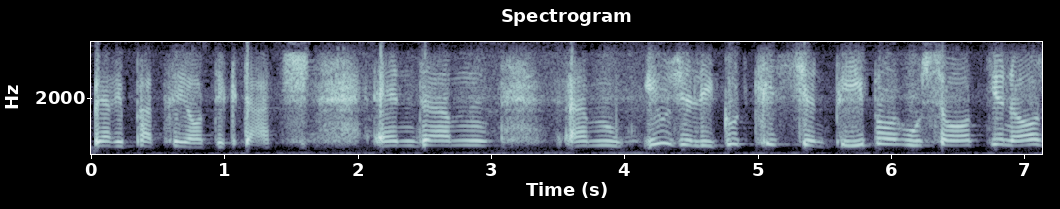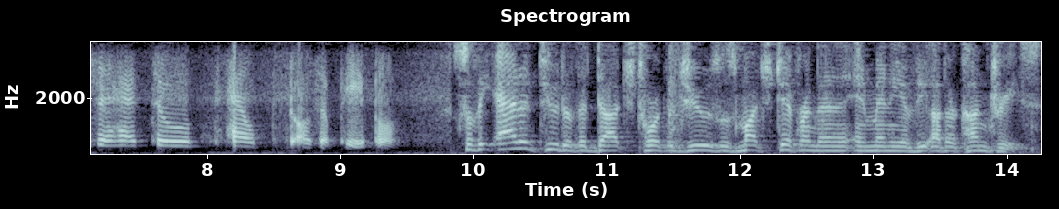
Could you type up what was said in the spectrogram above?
very patriotic Dutch, and um, um, usually good Christian people who thought, you know, they had to help other people. So the attitude of the Dutch toward the Jews was much different than in many of the other countries.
